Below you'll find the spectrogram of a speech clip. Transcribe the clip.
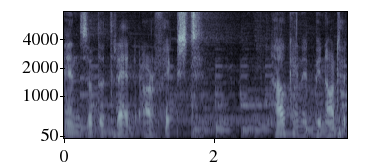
ends of the thread are fixed. How can it be knotted?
